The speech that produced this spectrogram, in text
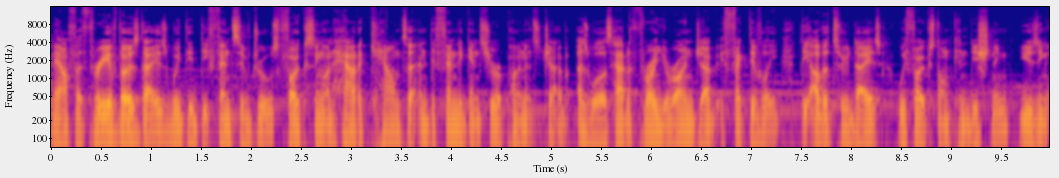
Now, for three of those days, we did defensive drills, focusing on how to counter and defend against your opponent's jab, as well as how to throw your own jab effectively. The other two days, we focused on conditioning, using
